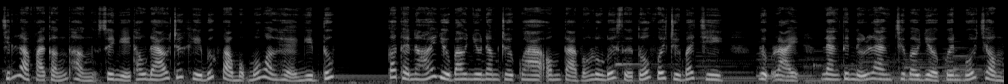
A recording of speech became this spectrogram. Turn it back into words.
chính là phải cẩn thận, suy nghĩ thấu đáo trước khi bước vào một mối quan hệ nghiêm túc. Có thể nói dù bao nhiêu năm trôi qua, ông Tạ vẫn luôn đối xử tốt với Trương Bá Chi. Ngược lại, nàng tin nữ lang chưa bao giờ quên bố chồng,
